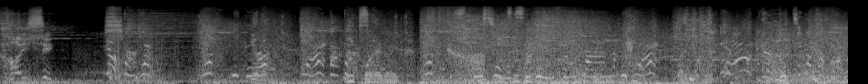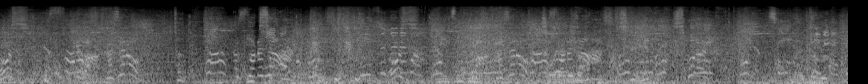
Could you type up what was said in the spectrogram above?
開始行くよやだ俺が行くしのすぐにそんなうちの方よし任せろそれじゃ水車任せろそれじゃあ二の方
